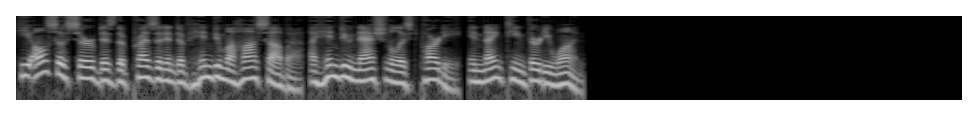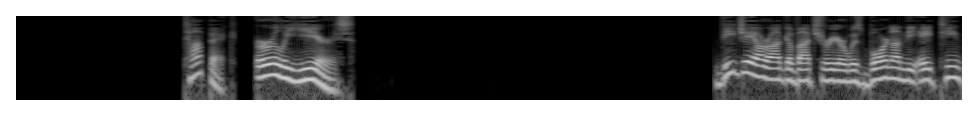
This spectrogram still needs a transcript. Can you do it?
He also served as the president of Hindu Mahasabha, a Hindu nationalist party, in 1931. Early years Vijayaraghavacharya was born on 18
